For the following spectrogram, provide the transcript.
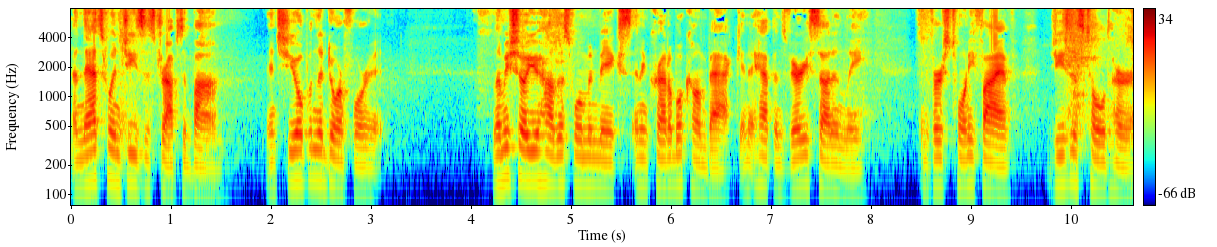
And that's when Jesus drops a bomb. And she opened the door for it. Let me show you how this woman makes an incredible comeback, and it happens very suddenly. In verse 25, Jesus told her,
